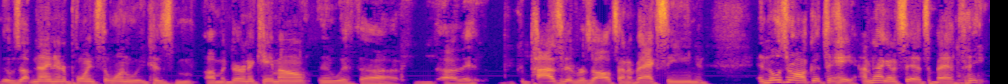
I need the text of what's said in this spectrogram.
it was up 900 points the one because uh, Moderna came out with uh, uh, positive results on a vaccine. And, and those are all good things. Hey, I'm not going to say it's a bad thing.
